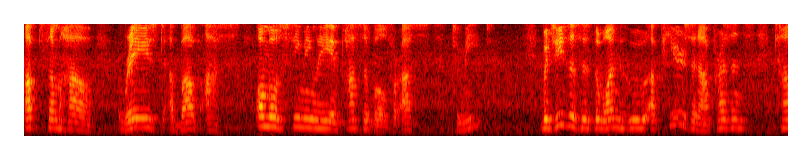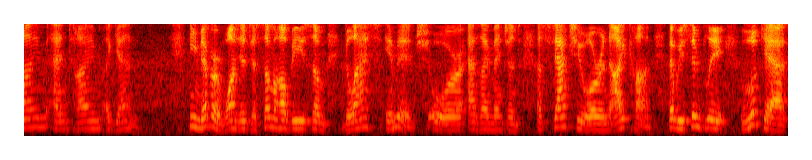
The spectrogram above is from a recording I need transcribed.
up somehow raised above us, almost seemingly impossible for us to meet. But Jesus is the one who appears in our presence time and time again. He never wanted to somehow be some glass image or, as I mentioned, a statue or an icon that we simply look at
